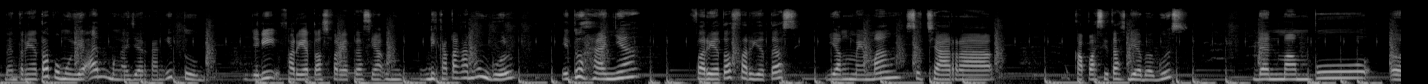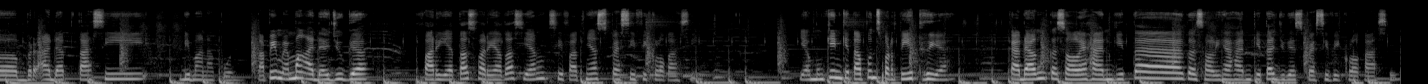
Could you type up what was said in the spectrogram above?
Dan ternyata pemuliaan mengajarkan itu. Jadi varietas-varietas yang dikatakan unggul itu hanya varietas-varietas yang memang secara kapasitas dia bagus dan mampu uh, beradaptasi di mana pun. Tapi memang ada juga varietas-varietas yang sifatnya spesifik lokasi. Ya mungkin kita pun seperti itu ya. Kadang kesolehan kita, kesolehan kita juga spesifik lokasi.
